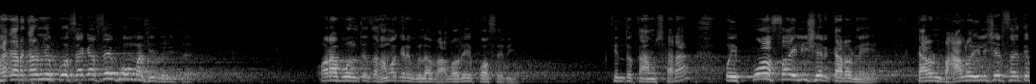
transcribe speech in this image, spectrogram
থাকার কারণে পচে গেছে বৌমাছি ধরেছে। ওরা বলতেছে, আমাকে এগুলা ভালো রে, পচেনি। কিন্তু কাম সারা ওই পচা ইলিশের কারণে, কারণ ভালো ইলিশের চাইতে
